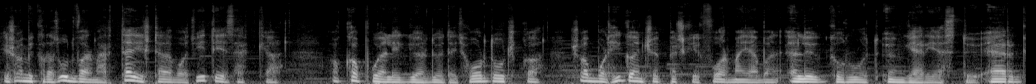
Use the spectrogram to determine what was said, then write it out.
és amikor az udvar már tel is tele volt vitézekkel, a kapu elé gördült egy hordócska, s abból higanycsöppecskék formájában előgurult öngerjesztő erg,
